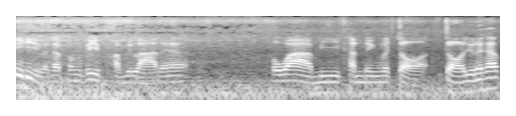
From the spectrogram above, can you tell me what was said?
นี่แหละครับต้องรีบทำเวลานะฮะเพราะว่ามีคันหนึ่งมาจอดจอดอยู่นะครับ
